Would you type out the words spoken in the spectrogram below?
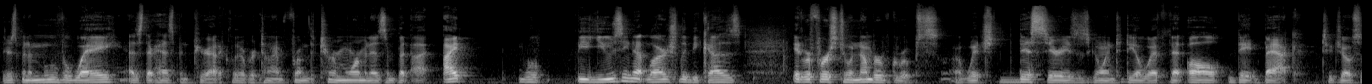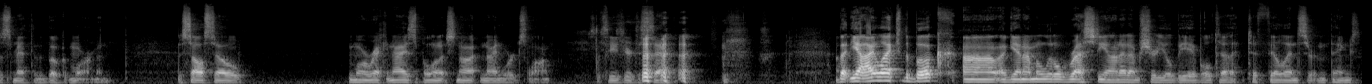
there's been a move away, as there has been periodically over time, from the term Mormonism. But I, I will be using it largely because it refers to a number of groups, uh, which this series is going to deal with, that all date back to Joseph Smith and the Book of Mormon. It's also more recognizable and it's not nine words long. So it's easier to say. but yeah, I liked the book. Uh, again, I'm a little rusty on it. I'm sure you'll be able to, to fill in certain things.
